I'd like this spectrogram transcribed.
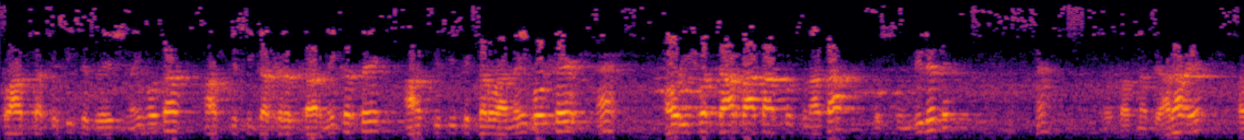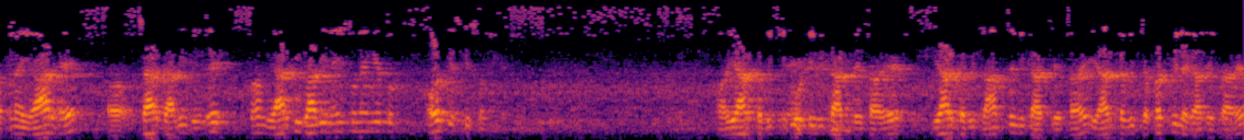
तो आपका किसी से द्वेष नहीं होता, आप किसी का तिरस्कार नहीं करते, आप किसी से कड़वा नहीं बोलते, हैं? और ईश्वर चार बात आपको सुनाता तो सुन भी देते हैं? तो अपना प्यारा है, अपना यार है, और चार गाली दे दे तो हम यार की गाली नहीं सुनेंगे तो और किसकी सुनेंगे? और यार कभी चिकोटी भी काट देता है, यार कभी दांत से भी काट देता है, यार कभी चपट भी लगा देता है?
